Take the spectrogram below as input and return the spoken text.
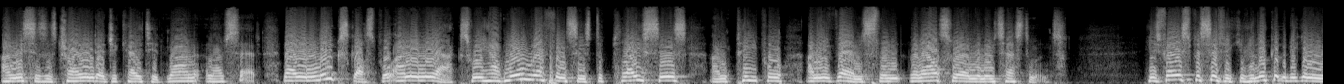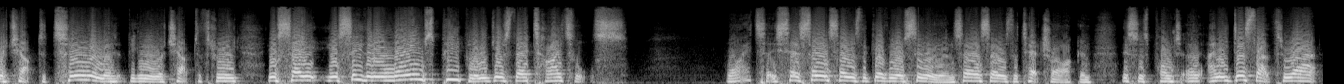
And this is a trained, educated man, and I've said. Now, in Luke's Gospel and in the Acts, we have more references to places and people and events than, than elsewhere in the New Testament. He's very specific. If you look at the beginning of chapter 2 and the beginning of chapter 3, you'll, say, you'll see that he names people and he gives their titles. Right? So he says so-and-so was the governor of Syria and so-and-so was the tetrarch and this was Pontius. And, and he does that throughout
